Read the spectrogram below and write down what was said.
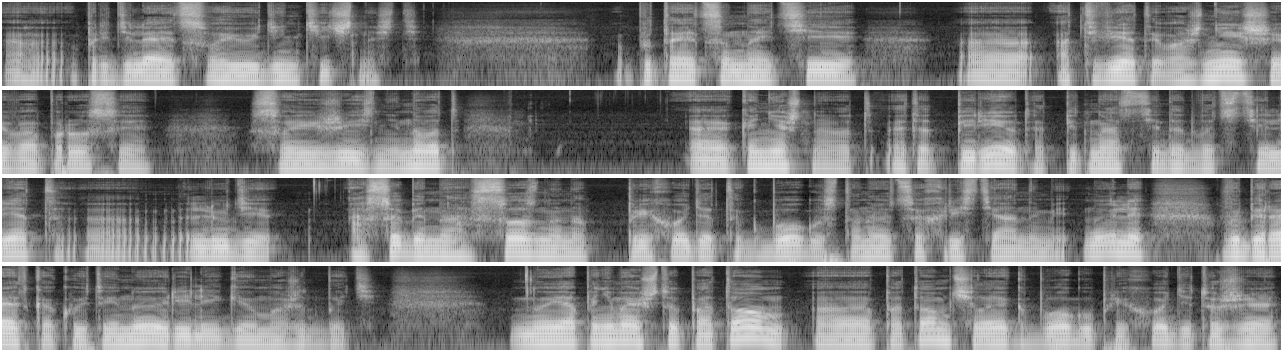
э, определяет свою идентичность, пытается найти э, ответы, важнейшие вопросы своей жизни. Но вот э, конечно, вот этот период от 15 до 20 лет люди особенно осознанно приходят к Богу, становятся христианами, ну или выбирают какую-то иную религию, может быть. Но я понимаю, что потом, э, потом человек к Богу приходит уже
